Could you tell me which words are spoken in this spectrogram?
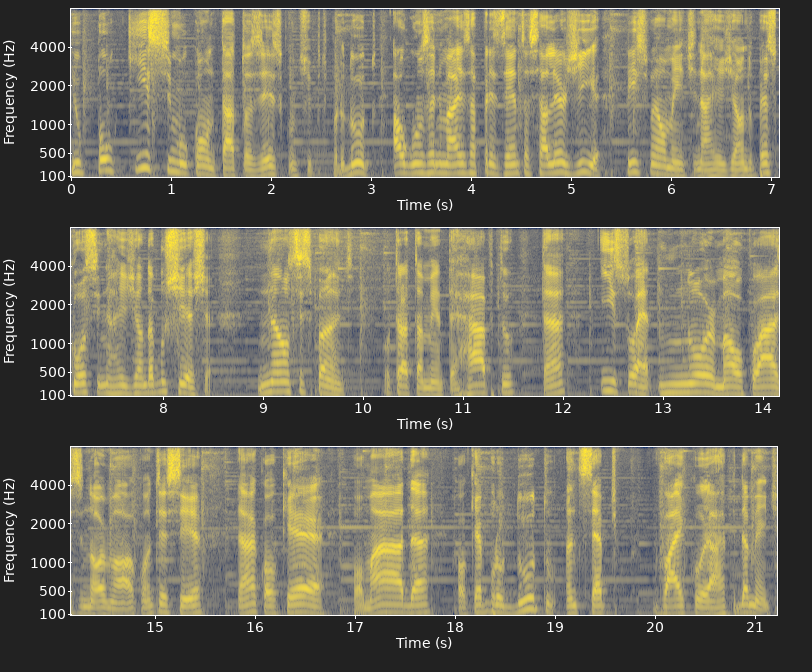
e o pouquíssimo contato, às vezes, com o tipo de produto, alguns animais apresentam essa alergia, principalmente na região do pescoço e na região da bochecha. Não se espante o tratamento é rápido, tá? Isso é normal, quase normal acontecer, tá? Qualquer pomada, qualquer produto antisséptico vai curar rapidamente.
